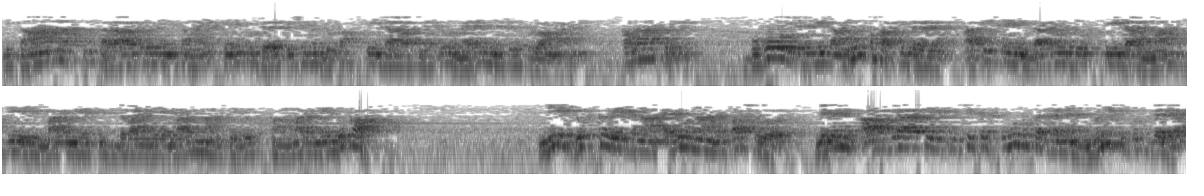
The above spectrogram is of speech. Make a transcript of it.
නිකාත්ම කලාතුරකින් තමයි කෙනෙකුට කිසිම දුකක් පීඩාවක් නැතුව මැරෙන්නට පුළුවන් වන්නේ. කලාතුරකින් බොහෝ විට 95ක් විතර අතිශයින් දරුණු දුක් පීඩා මැදේ මරණය සිද්ධ වන්නේ මරණාන්තේ දුක්ඛ මරණේ දුක. මේ දුක් වේදනා ඇතිවනාට පසුව මෙවැනි ආභ්‍යාසයේ කිසිත පුහුණු කරගෙන නොනිති පුද්ගලයා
